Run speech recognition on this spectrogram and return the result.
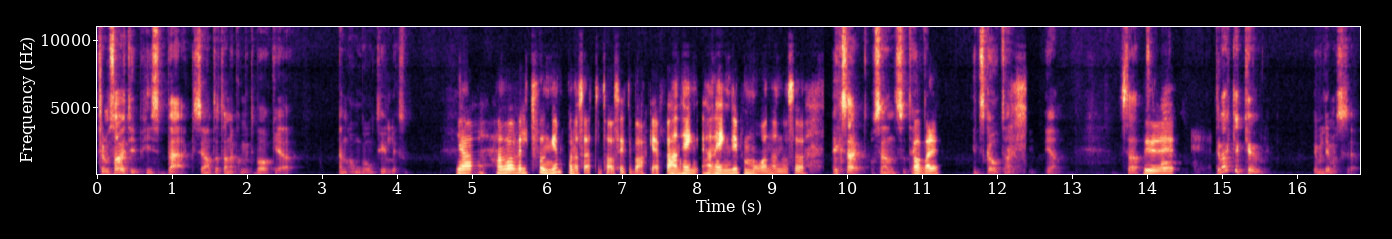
för de sa ju typ he's back, så jag antar att han har kommit tillbaka en omgång till liksom. Ja, han var väl tvungen på något sätt att ta sig tillbaka. För han, häng, han hängde ju på månen och så Exakt, och sen så tänkte var det? It's go time igen. Så att, eh, det verkar kul. Det är väl det man ska säga. Och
